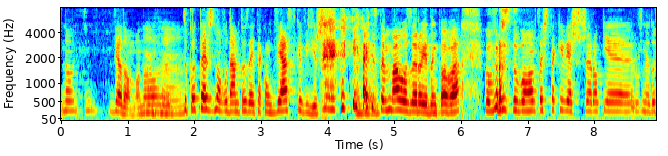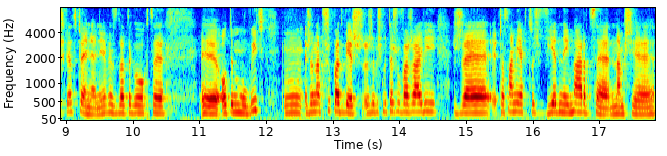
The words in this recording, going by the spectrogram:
no wiadomo, no, mhm. tylko też znowu dam tutaj taką gwiazdkę, widzisz, ja mhm. jestem mało zero-jedynkowa po prostu, bo mam też takie, wiesz, szerokie różne doświadczenia, nie, więc dlatego chcę o tym mówić, mm, że na przykład wiesz, żebyśmy też uważali, że czasami jak coś w jednej marce nam się,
